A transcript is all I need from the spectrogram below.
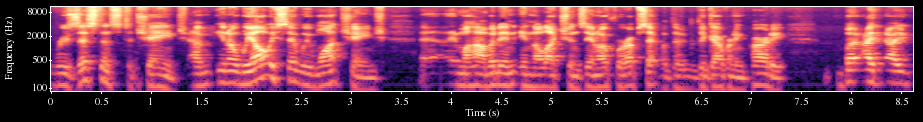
resistance to change. Um, you know, we always say we want change, uh, in, in elections. You know, if we're upset with the, the governing party, but I, I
